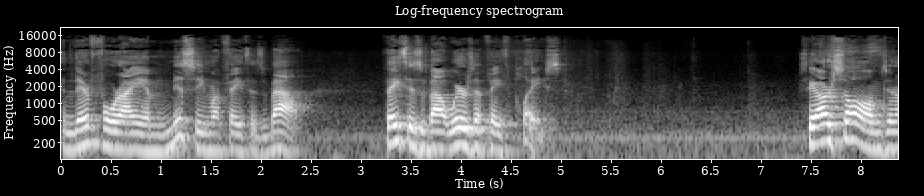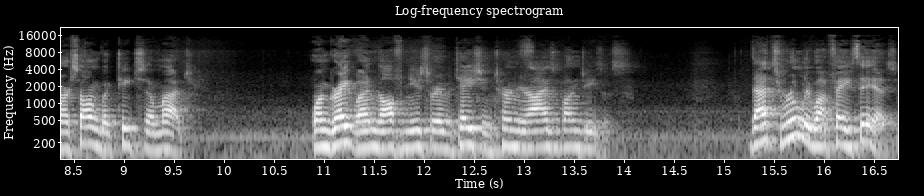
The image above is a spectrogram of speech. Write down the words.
And therefore, I am missing what faith is about. Faith is about where's that faith placed. See, our songs and our songbook teach so much. One great one, often used for invitation turn your eyes upon Jesus. That's really what faith is.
